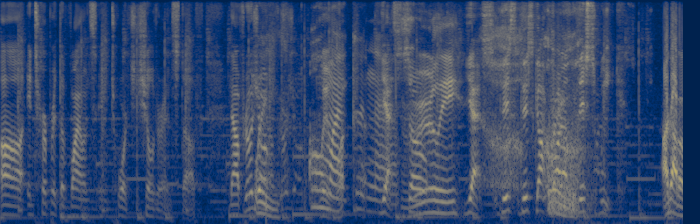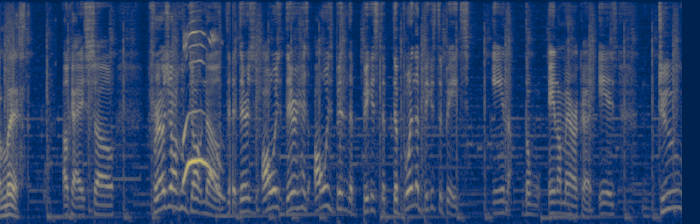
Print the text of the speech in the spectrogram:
uh interpret the violence in towards children and stuff? Now, for those of y'all- Oh Wait, my what? goodness. yes, so really? yes, this this got brought up this week. I got a list. Okay, so for those of y'all who don't know, th- there's always there has always been the biggest the, the one of the biggest debates in the in America is do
